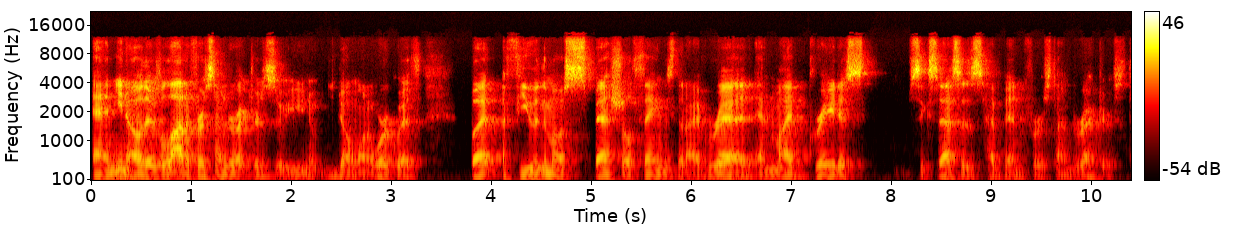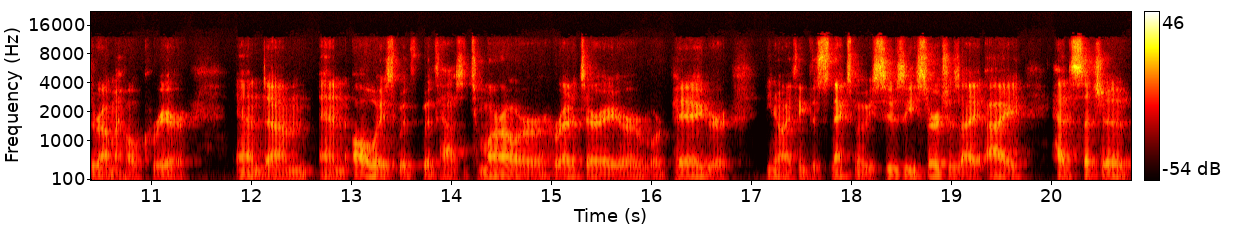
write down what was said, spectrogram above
and you know there's a lot of first time directors that you know you don't want to work with but a few of the most special things that i've read and my greatest successes have been first time directors throughout my whole career. And um, and always with with House of Tomorrow or Hereditary or or Pig or you know I think this next movie Susie Searches I I had such a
